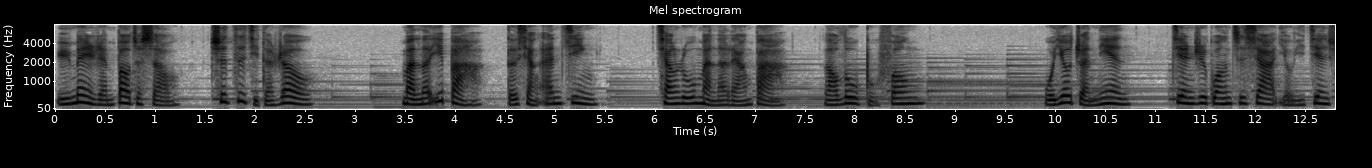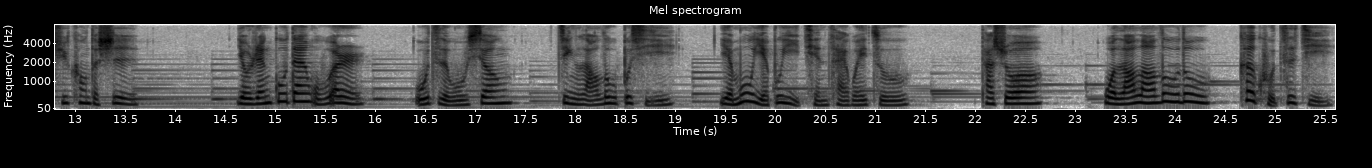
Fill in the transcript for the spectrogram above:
愚昧人抱着手吃自己的肉，满了一把得享安静，强如满了两把劳碌捕风。我又转念见日光之下有一件虚空的事：有人孤单无二，无子无兄，竟劳碌不息，眼目也不以钱财为足。他说：“我劳劳碌碌，刻苦自己。”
